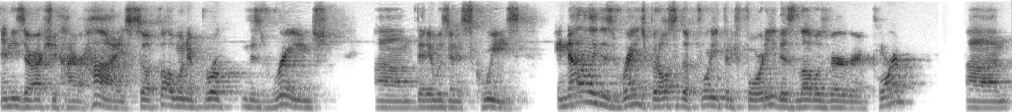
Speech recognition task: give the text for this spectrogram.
and these are actually higher highs. So I thought when it broke this range um, that it was going to squeeze. And not only this range, but also the 4340, this level is very, very important. Um,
